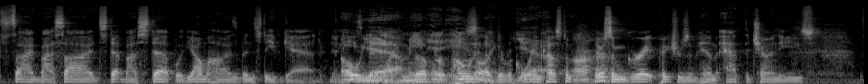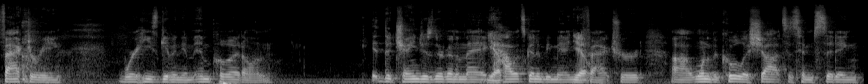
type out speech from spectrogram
side by side, step by step with Yamaha has been Steve Gadd. And Oh, been, yeah. I mean, the he- proponent like- of the recording yeah, custom. uh-huh. There's some great pictures of him at the Chinese factory where he's giving them input on the changes they're going to make, Yep. how it's going to be manufactured. Uh, one of the coolest shots is him sitting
